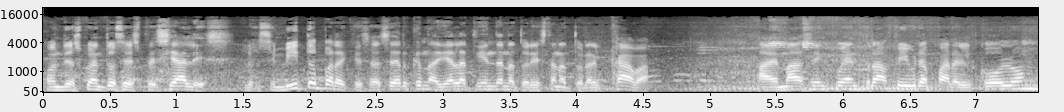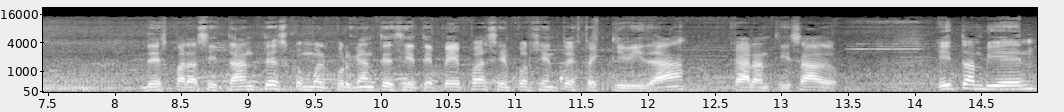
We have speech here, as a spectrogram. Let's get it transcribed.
con descuentos especiales. Los invito para que se acerquen allá a la tienda Naturista Natural Cava. Además se encuentra fibra para el colon, desparasitantes como el purgante 7 pepas, 100% efectividad, garantizado. Y también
